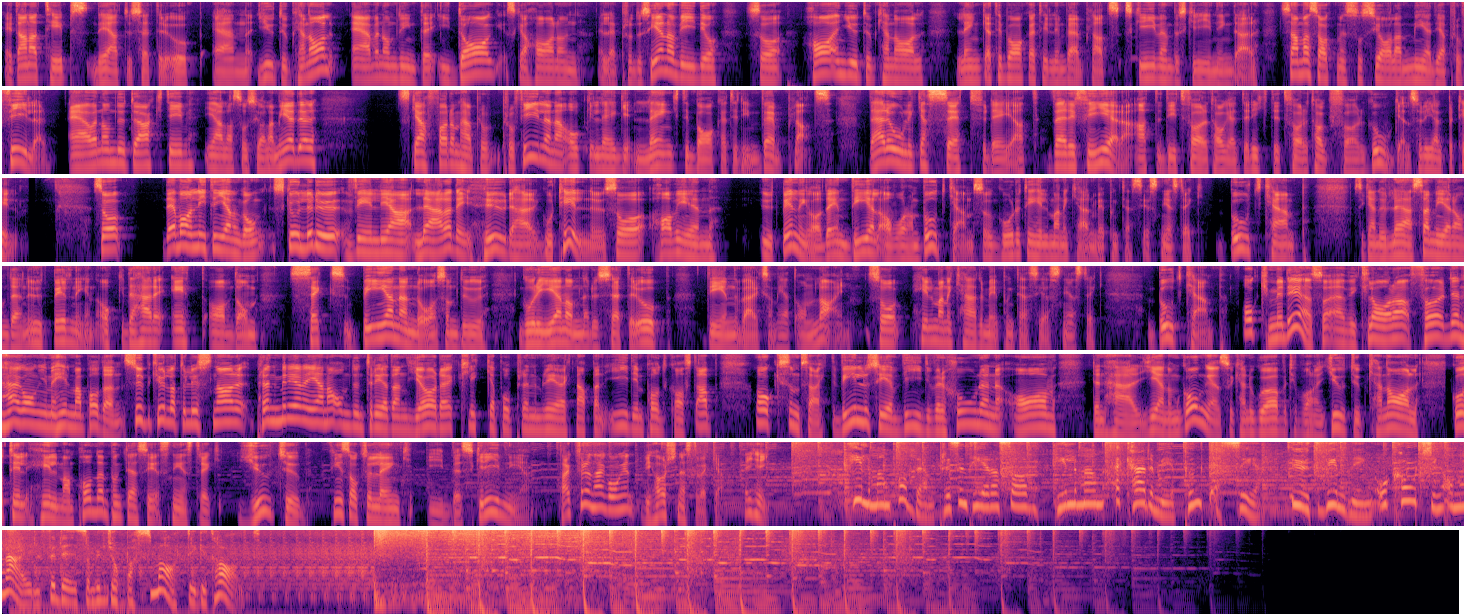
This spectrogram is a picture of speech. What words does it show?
Ett annat tips det är att du sätter upp en YouTube-kanal. Även om du inte idag ska ha någon eller producera någon video så ha en YouTube-kanal, länka tillbaka till din webbplats, skriv en beskrivning där. Samma sak med sociala medieprofiler. Även om du inte är aktiv i alla sociala medier Skaffa de här profilerna och lägg länk tillbaka till din webbplats. Det här är olika sätt för dig att verifiera att ditt företag är ett riktigt företag för Google, så det hjälper till. Så det var en liten genomgång. Skulle du vilja lära dig hur det här går till nu så har vi en utbildning av. Det är en del av vår bootcamp. Så går du till hillmanacademy.se bootcamp så kan du läsa mer om den utbildningen. Och det här är ett av de sex benen då som du går igenom när du sätter upp din verksamhet online. Så hillmanacademy.se bootcamp. Och med det så är vi klara för den här gången med Hilma-podden. Superkul att du lyssnar. Prenumerera gärna om du inte redan gör det. Klicka på prenumerera-knappen i din podcast-app. Och som sagt, vill du se videoversionen av den här genomgången så kan du gå över till vår YouTube-kanal. Gå till hillmanpodden.se YouTube. Finns också länk i beskrivningen. Tack för den här gången. Vi hörs nästa vecka. Hej hej! Hillmanpodden presenteras av hillmanacademy.se Utbildning och coaching online för dig som vill jobba smart digitalt.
